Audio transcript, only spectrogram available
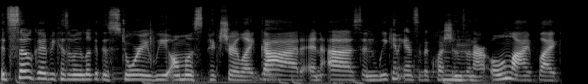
It's so good because when we look at this story, we almost picture like God and us, and we can answer the questions Mm-hmm. in our own life like,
